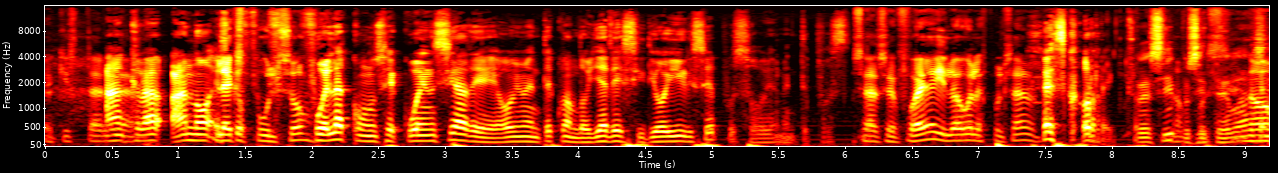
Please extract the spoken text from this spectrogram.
aquí está ah, claro. ah, no, la expulsó. Fue la consecuencia de, obviamente, cuando ella decidió irse, pues obviamente, pues. O sea, se fue y luego la expulsaron. Es correcto. Pues sí, pues, si te vas. No,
